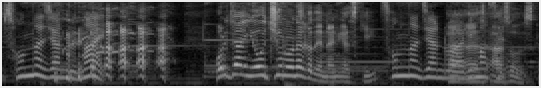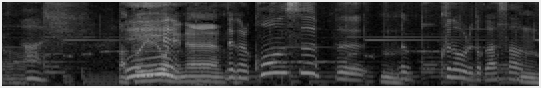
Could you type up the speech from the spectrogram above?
そんなジャンルない。堀ちゃん幼虫の中で何が好き？そんなジャンルはありません。あそうですか、はい。まあ、というようにね、だからコーンスープ、うん。クノールとかさ、うん。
